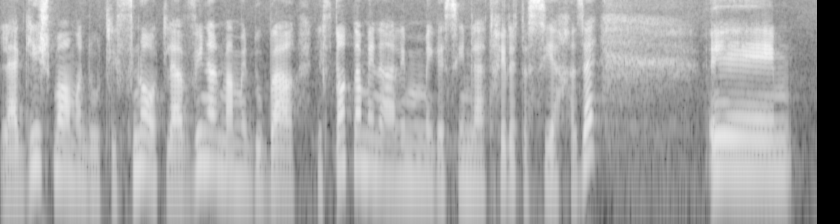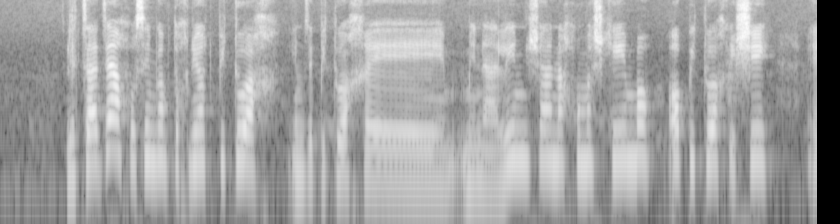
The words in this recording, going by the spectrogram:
להגיש מועמדות, לפנות, להבין על מה מדובר, לפנות למנהלים המגייסים, להתחיל את השיח הזה. אמ, לצד זה אנחנו עושים גם תוכניות פיתוח, אם זה פיתוח אה, מנהלים שאנחנו משקיעים בו, או פיתוח אישי. אה,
